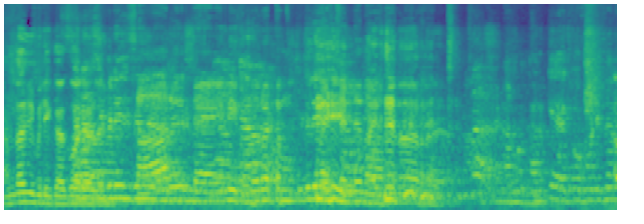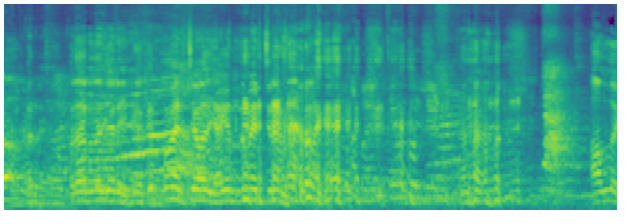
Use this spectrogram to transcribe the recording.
എന്താ ജിബിലിക്കാക്ക് ഒരാൾ? വെച്ചാൽ നിങ്ങൾക്ക് ഇപ്പൊ മരിച്ചാ മതി. ഞാൻ എന്ന് മരിച്ചിട്ടാണ് അല്ലോ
